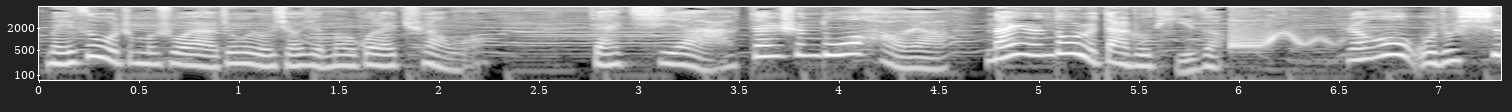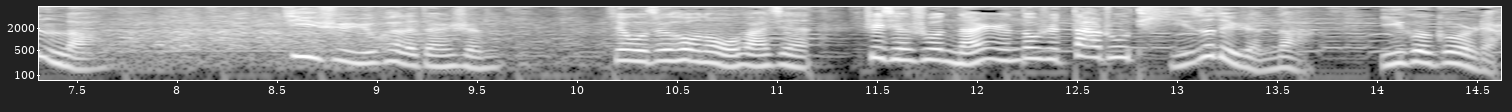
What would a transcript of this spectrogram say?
每次我这么说呀，就会有小姐妹过来劝我。佳期啊，单身多好呀！男人都是大猪蹄子，然后我就信了，继续愉快的单身。结果最后呢，我发现这些说男人都是大猪蹄子的人呐，一个个的呀，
